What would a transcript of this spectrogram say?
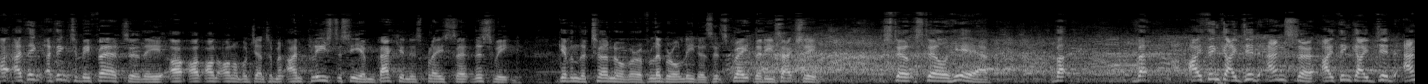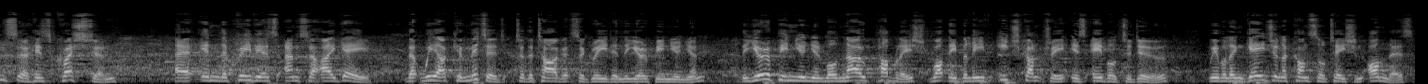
I think, I think to be fair to the uh, honourable gentleman, I'm pleased to see him back in his place uh, this week, given the turnover of Liberal leaders. It's great that he's actually still, still here. But, I think I did answer, I think I did answer his question uh, in the previous answer I gave, that we are committed to the targets agreed in the European Union. The European Union will now publish what they believe each country is able to do. We will engage in a consultation on this,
